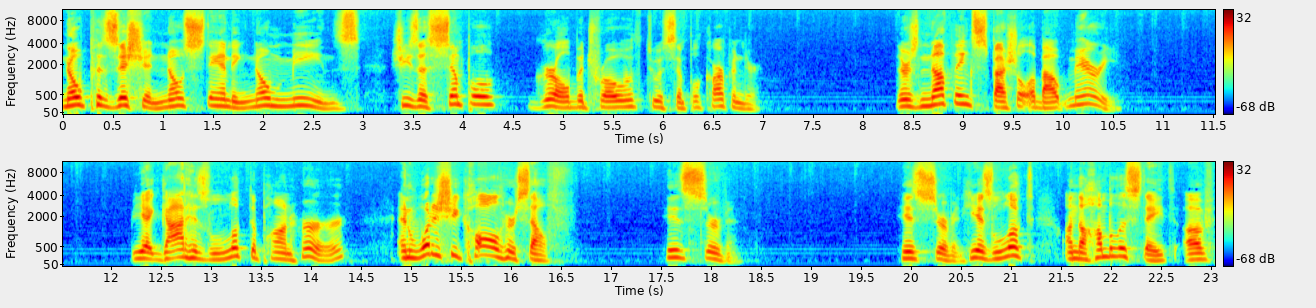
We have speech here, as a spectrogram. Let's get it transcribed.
no position, no standing, no means She's a simple girl betrothed to a simple carpenter. There's nothing special about Mary. But yet God has looked upon her, and what does she call herself? His servant. His servant. He has looked on the humble estate of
